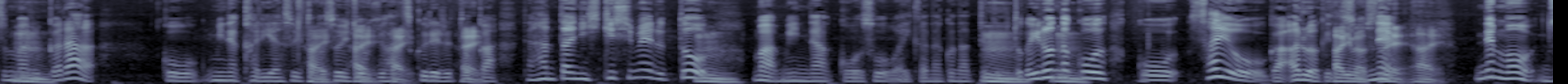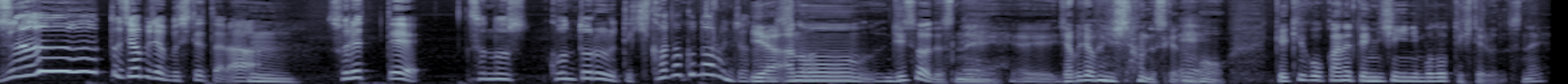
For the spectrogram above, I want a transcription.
集まるから、うんうん、こうみんな借りやすいとか、そういう状況が作れるとか、はいはい、で反対に引き締めると、うん、まあ、みんなこうそうはいかなくなってくるとか、いろんなこう,、こう作用があるわけですよね。ね。でもずっとジャブジャブしてたら、それってそのコントロールって効かなくなるんじゃないですか？いやあの実はですね、ええ。ー、ジャブジャブにしたんですけども、え、結局お金って日銀に戻ってきてるんですね。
